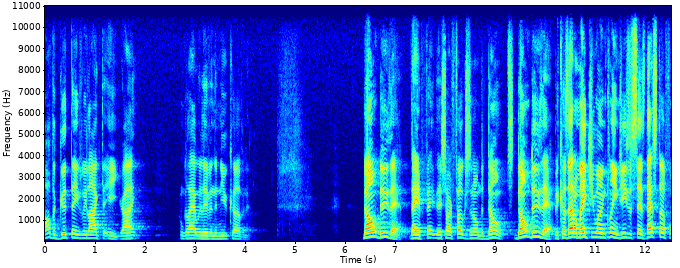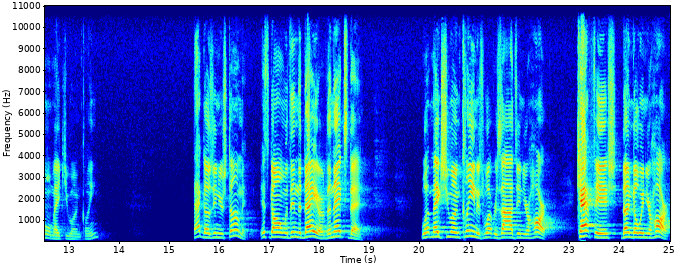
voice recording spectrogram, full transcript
All the good things we like to eat, right? I'm glad we live in the new covenant. Don't do that. They, they start focusing on the don'ts. Don't do that because that'll make you unclean. Jesus says that stuff won't make you unclean. That goes in your stomach. It's gone within the day or the next day. What makes you unclean is what resides in your heart. Catfish doesn't go in your heart.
